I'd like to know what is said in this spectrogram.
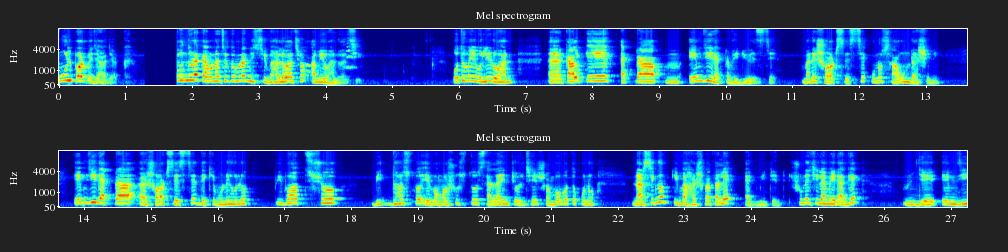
মূল পর্বে যাওয়া যাক। বন্ধুরা, কেমন আছো তোমরা? নিশ্চয়ই ভালো আছো, আমিও ভালো আছি। প্রথমেই বলি, রোহান কালকে একটা এমজির একটা ভিডিও এসছে মানে শর্টস এসছে, কোনো সাউন্ড আসেনি। এমজির একটা শর্টস এসছে, দেখে মনে হলো বিভৎস, বিধ্বস্ত এবং অসুস্থ স্যালাইন চলছে, সম্ভবত কোনো নার্সিংহোম কিংবা হাসপাতালে অ্যাডমিটেড শুনেছিলাম এর আগে যে এমজি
